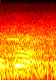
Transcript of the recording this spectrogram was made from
roll back.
